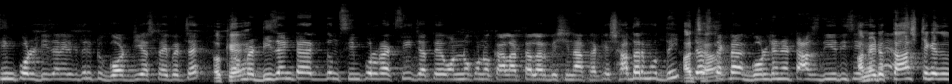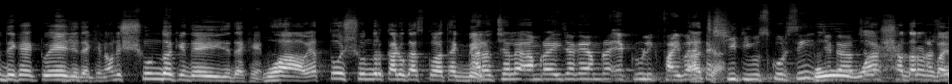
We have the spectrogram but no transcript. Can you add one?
সিম্পল ডিজাইনের ভিতরে একটু গর্জিয়াস টাইপের চাই আমরা ডিজাইনটা একদম সিম্পল রাখছি যাতে অন্য কোনো কালার টালার বেশি না থাকে। সাদার মধ্যেই আচ্ছা। জাস্ট একটা গোল্ডেনের টাচ দিয়ে দিছি আমি একটু কাজ থেকে যদি দেখে একটু এই যে দেখেন অনেক সুন্দর কিন্তু এই যে দেখেন। ওয়াও এত সুন্দর কারুকাজ করা থাকবে। আর হচ্ছে আমরা এই জায়গায় আমরা অ্যাক্রিলিক ফাইবার একটা আচ্ছা। শীট ইউজ করছি যেটা অসাধারণ ভাই,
